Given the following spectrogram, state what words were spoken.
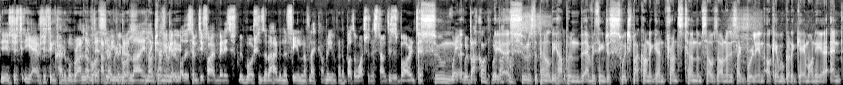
It was just, yeah, it was just incredible, bro. I loved it. was, I'm not it even to was. lie. No, Like, I forget about the 75 minutes emotions that I had in the feeling of like, I'm not even going to bother watching this now. This is boring. To, As soon- wait, we're back on. We're yeah, back on. as soon as the penalty happened, everything just switched back on again. France turned themselves on, and it's like brilliant. Okay, we've got a game on here, and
